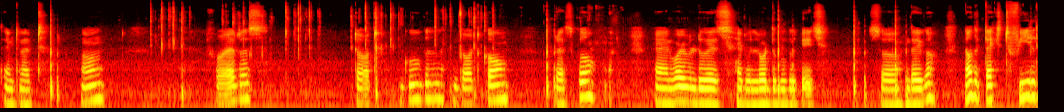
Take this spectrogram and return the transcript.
the internet on. For address dot google dot com press go. And what it will do is it will load the google page so there you go. Now the text field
